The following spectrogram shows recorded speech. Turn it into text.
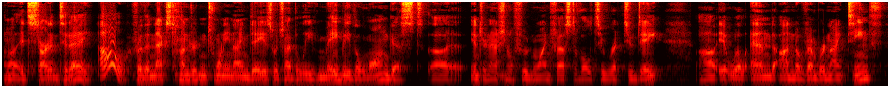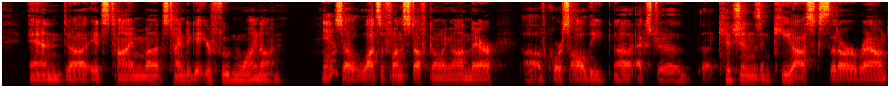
Uh, it started today. Oh. For the next 129 days, which I believe may be the longest uh, International Food and Wine Festival to, to date. Uh, it will end on November 19th, and uh, it's time uh, it's time to get your food and wine on. Yeah. So lots of fun stuff going on there. Uh, of course, all the extra kitchens and kiosks that are around.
